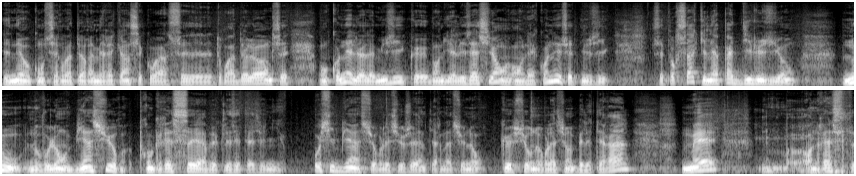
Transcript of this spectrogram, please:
Les néoconservateurs américains, c'est quoi? C'est les droits de l'homme. On connaît la musique, euh, mondialisation, on la connaît cette musique. C'est pour ça qu'il n'y a pas d'illusion. Nous, nous voulons bien sûr progresser avec les États-Unis, aussi bien sur les sujets internationaux que sur nos relations bilatérales, mais on reste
